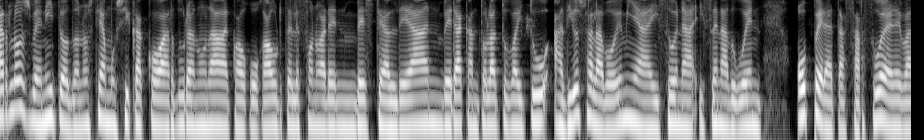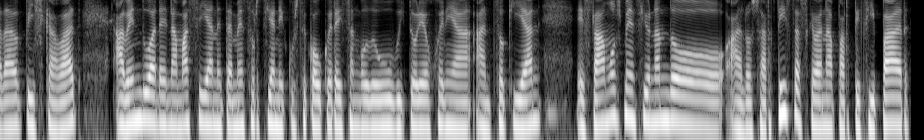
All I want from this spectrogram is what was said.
Carlos Benito Donostia musikako arduran unadako gaur telefonoaren beste aldean, berak antolatu baitu Adios a la Bohemia izuena izena duen opera eta zarzuela ere bada pixka bat, abenduaren amaseian eta mezortzian ikusteko aukera izango dugu Victoria Eugenia Antzokian. Estábamos mencionando a los artistas que van a participar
